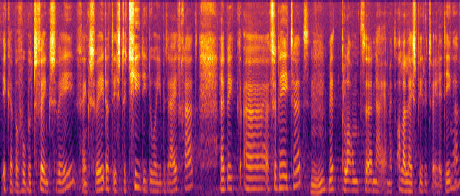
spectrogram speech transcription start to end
Ik heb bijvoorbeeld Feng Shui, Feng Shui, dat is de chi die door je bedrijf gaat, heb ik eh, verbeterd. Mhm. Met planten, nou ja, met allerlei spirituele dingen.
